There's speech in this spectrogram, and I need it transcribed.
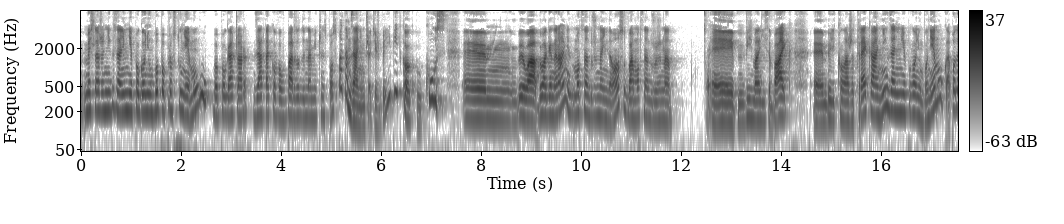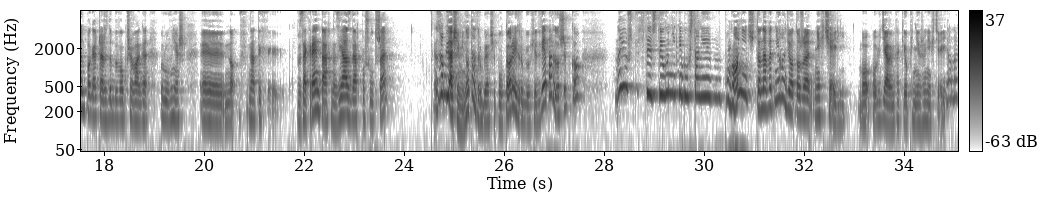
myślę, że nikt za nim nie pogonił, bo po prostu nie mógł, bo Pogaczar zaatakował w bardzo dynamiczny sposób, a tam za nim przecież byli Pitcock, był Kus, była, była generalnie mocna drużyna osób, była mocna drużyna E, Wisma Lise Bike, e, byli kolarze Treka, nikt za nim nie pogonił, bo nie mógł, a potem Pogaczar zdobywał przewagę również e, no, na tych zakrętach, na zjazdach po szutrze. Zrobiła się minuta, zrobiła się półtorej, zrobiło się dwie bardzo szybko. No i już z, tyłu nikt nie był w stanie pogonić. To nawet nie chodzi o to, że nie chcieli, bo, bo widziałem takie opinie, że nie chcieli, ale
